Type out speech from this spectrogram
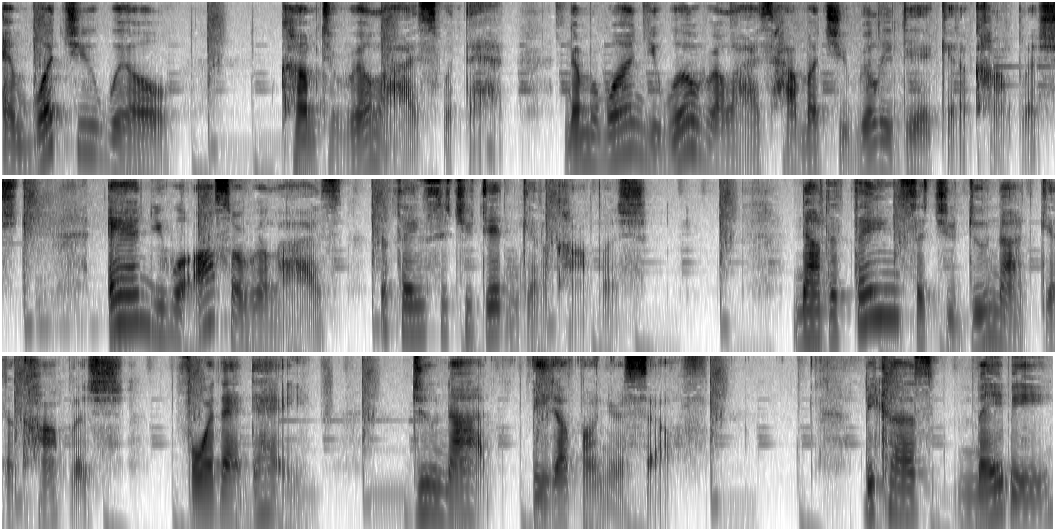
And what you will come to realize with that Number one, you will realize how much you really did get accomplished. And you will also realize the things that you didn't get accomplished. Now, the things that you do not get accomplished for that day, do not beat up on yourself. Because maybe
